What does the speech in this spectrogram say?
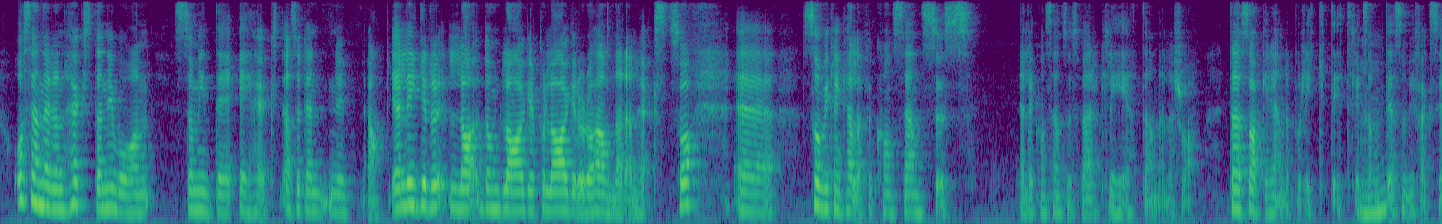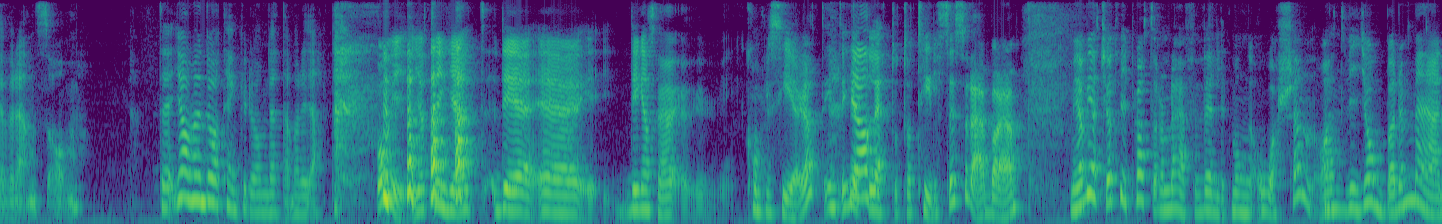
Och sen är den högsta nivån som inte är högst, alltså den nu, ja, jag ligger la, de lager på lager och då hamnar den högst. Så, eh, som vi kan kalla för konsensus, eller konsensusverkligheten eller så. Där saker händer på riktigt, liksom, det som vi faktiskt är överens om. Ja, men vad tänker du om detta Maria? Oj, jag tänker att det är, det är ganska komplicerat, inte helt Ja. lätt att ta till sig sådär bara. Men jag vet ju att vi pratade om det här för väldigt många år sedan och att vi jobbade med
